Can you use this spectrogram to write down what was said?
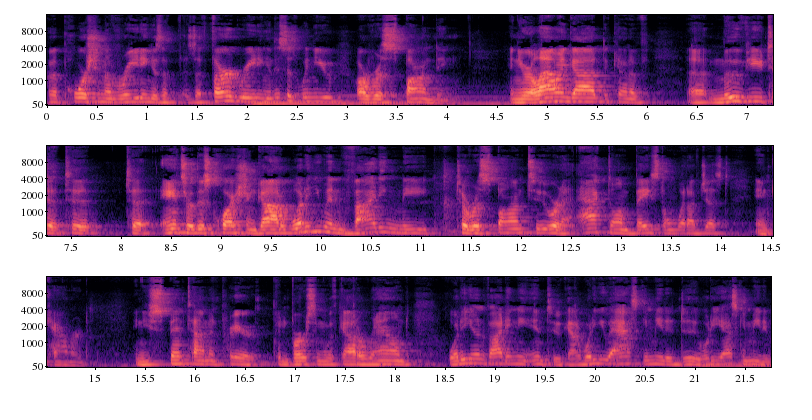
uh, portion of reading is a, is a third reading, and this is when you are responding. And you're allowing God to kind of uh, move you to, to, to answer this question God, what are you inviting me to respond to or to act on based on what I've just encountered? And you spend time in prayer, conversing with God around what are you inviting me into, God? What are you asking me to do? What are you asking me to,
